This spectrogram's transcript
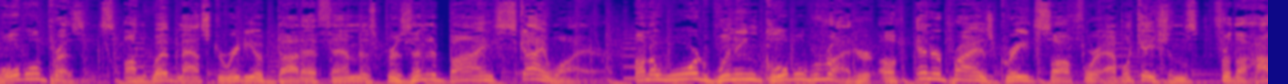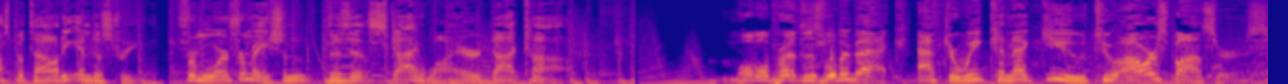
Mobile presence on webmasterradio.fm is presented by Skywire, an award-winning global provider of enterprise-grade software applications for the hospitality industry. For more information, visit skywire.com. Mobile presence will be back after we connect you to our sponsors.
